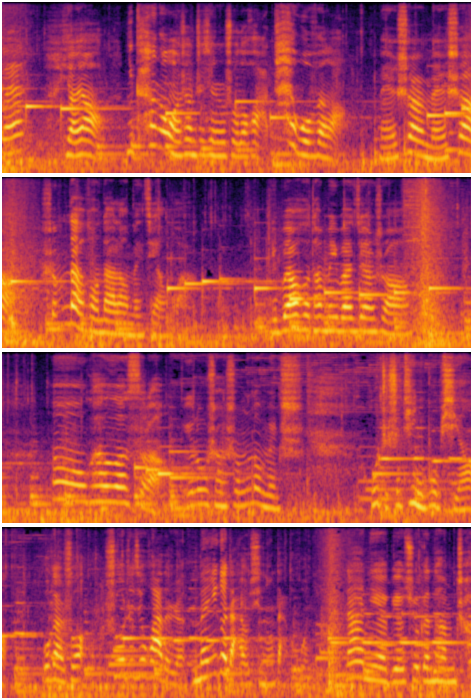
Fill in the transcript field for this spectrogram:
喂，瑶瑶，你看看网上这些人说的话，太过分了。没事儿没事儿，什么大风大浪没见过？你不要和他们一般见识啊！嗯，我快饿死了，一路上什么都没吃。我只是替你不平，我敢说，说这些话的人没一个打游戏能打得过你。那你也别去跟他们吵，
